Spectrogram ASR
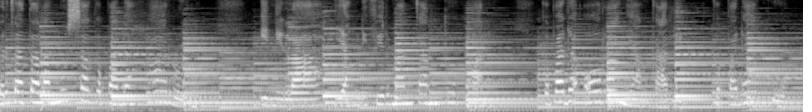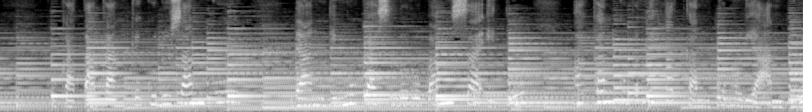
Berkatalah Musa kepada Harun, inilah yang difirmankan Tuhan kepada orang yang karib kepadaku. Kukatakan kekudusanku dan di muka seluruh bangsa itu akan kuperlihatkan kemuliaanku.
